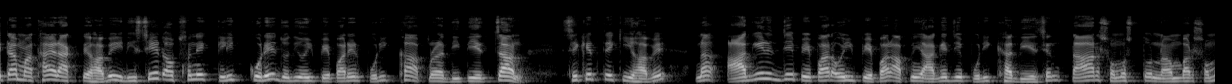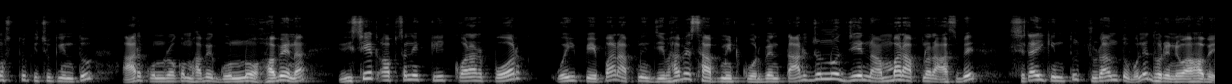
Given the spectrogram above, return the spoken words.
এটা মাথায় রাখতে হবে, এই রিসেট অপশানে ক্লিক করে যদি ওই পেপারের পরীক্ষা আপনারা দিতে চান, সেক্ষেত্রে কি হবে? না, আগের যে পেপার ওই পেপার আপনি আগে যে পরীক্ষা দিয়েছেন, তার সমস্ত নাম্বার সমস্ত কিছু কিন্তু আর কোনো রকমভাবে গণ্য হবে না। রিসেট অপশানে ক্লিক করার পর, ওই পেপার আপনি যেভাবে সাবমিট করবেন, তার জন্য যে নাম্বার আপনার আসবে, সেটাই কিন্তু চূড়ান্ত বলে ধরে নেওয়া হবে।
